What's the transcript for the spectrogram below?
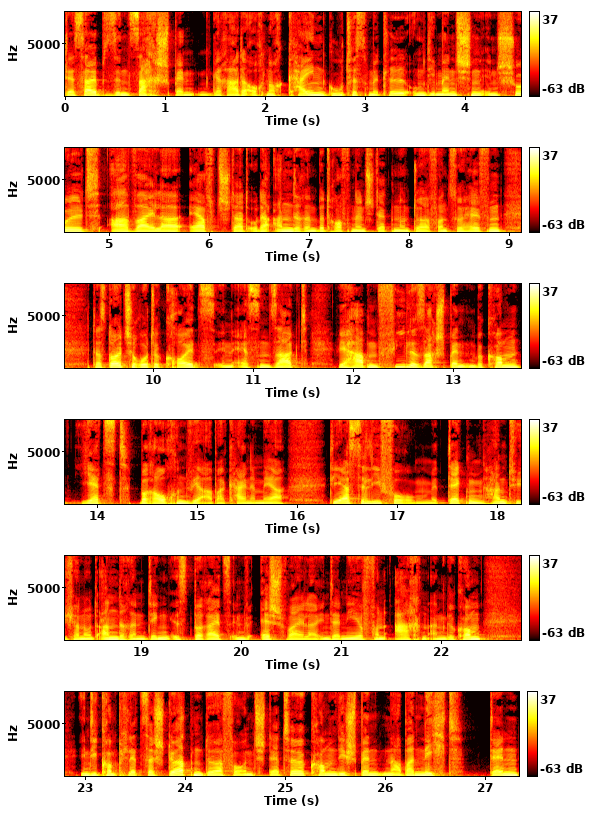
Deshalb sind Sachspenden gerade auch noch kein gutes Mittel, um die Menschen in Schuld, Ahrweiler, Erftstadt oder anderen betroffenen Städten und Dörfern zu helfen. Das Deutsche Rote Kreuz in Essen sagt, wir haben viele Sachspenden bekommen, jetzt brauchen wir aber keine mehr. Die erste Lieferung mit Decken, Handtüchern und anderen Dingen ist bereits in Eschweiler in der Nähe von Aachen angekommen. In die komplett zerstörten Dörfer und Städte kommen die Spenden aber nicht denn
